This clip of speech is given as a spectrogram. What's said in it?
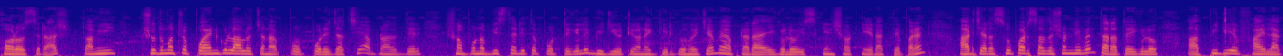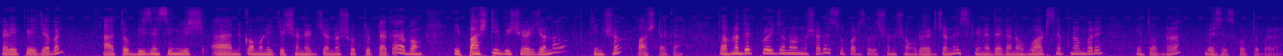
খরচ হ্রাস। তো আমি শুধুমাত্র পয়েন্টগুলো আলোচনা পড়ে যাচ্ছি। আপনাদের সম্পূর্ণ বিস্তারিত পড়তে গেলে ভিডিওটি অনেক দীর্ঘ হয়ে যাবে। আপনারা এগুলো স্ক্রিনশট নিয়ে রাখতে পারেন। আর যারা সুপার সাজেশন নেবেন, তারা তো এগুলো পিডিএফ ফাইল আকারে পেয়ে যাবেন। তো বিজনেস ইংলিশ অ্যান্ড কমিউনিকেশনের জন্য সত্তর টাকা এবং এই পাঁচটি বিষয়ের জন্য তিনশো পাঁচ টাকা। তো আপনাদের প্রয়োজন অনুসারে সুপার সাজেশন সংগ্রহের জন্য স্ক্রিনে দেখানো হোয়াটসঅ্যাপ নম্বরে কিন্তু আপনারা মেসেজ করতে পারেন।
